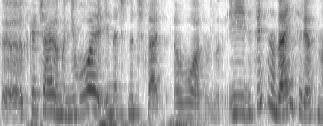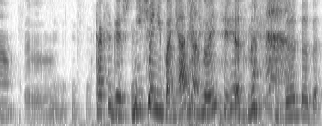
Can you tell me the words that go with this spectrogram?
э, скачаю на него и начну читать. Вот. И действительно, да, интересно. Э, Как ты говоришь, ничего не понятно, но интересно. Да-да-да.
